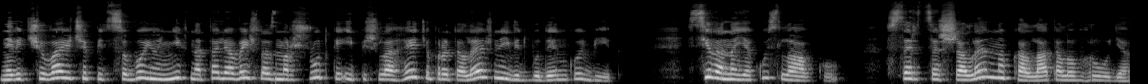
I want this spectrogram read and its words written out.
Не відчуваючи під собою ніг, Наталя вийшла з маршрутки і пішла геть у протилежний від будинку бік. Сіла на якусь лавку. Серце шалено калатало в грудях.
